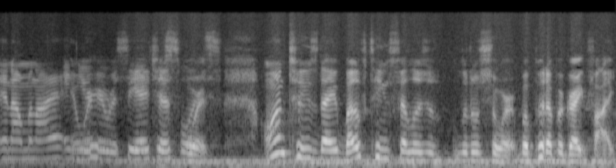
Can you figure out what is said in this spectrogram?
And I'm Anaya, and, And we're here with here CHS Sports. On Tuesday, both teams fell a little short, but put up a great fight.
